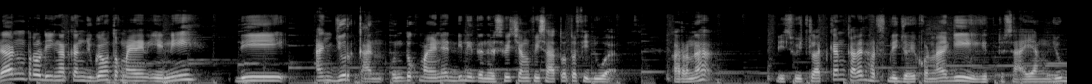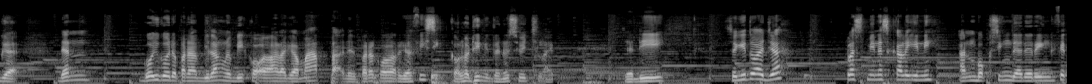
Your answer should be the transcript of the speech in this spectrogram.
Dan perlu diingatkan juga untuk mainin ini dianjurkan untuk mainnya di Nintendo Switch yang V1 atau V2 karena di Switch Lite kan kalian harus beli Joy-Con lagi gitu sayang juga. Dan gue juga udah pernah bilang lebih ke olahraga mata daripada ke olahraga fisik kalau di Nintendo Switch Lite. Jadi segitu aja. Plus minus kali ini unboxing dari Ring Fit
